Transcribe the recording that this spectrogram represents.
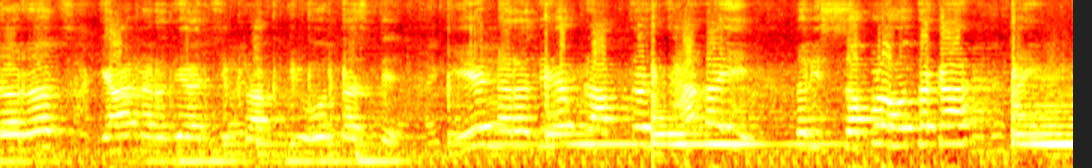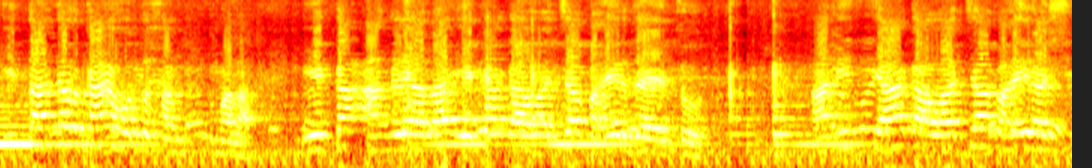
तरच या नरदेहाची प्राप्ती होत असते. हे नरदेह प्राप्त झालाही तरी सफळ होतं का? नाही. इथं आल्यावर काय होतं सांगतो तुम्हाला. एका आंगळ्याला एका गावाच्या बाहेर जायचं होतं. आणि त्या गावाच्या बाहेर अशी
